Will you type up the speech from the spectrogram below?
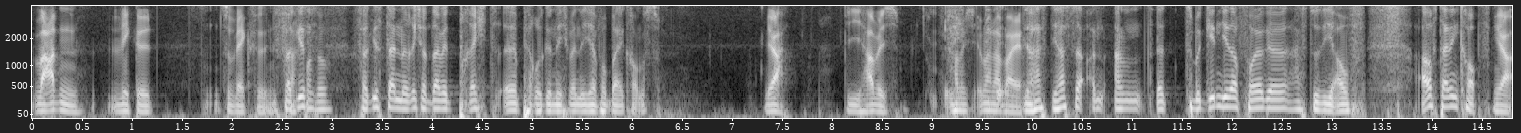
Wadenwickel zu wechseln. Vergiss, so? vergiss deine Richard David Precht-Perücke äh, nicht, wenn du hier vorbeikommst. Ja, die habe ich. Habe ich immer dabei. Du hast, die hast du an, an, äh, zu Beginn jeder Folge hast du sie auf, auf deinen Kopf. Ja.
